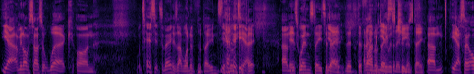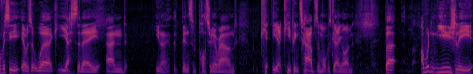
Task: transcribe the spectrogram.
yeah, I mean, obviously I was at work on what day is it today? Is that one of the bones Yeah, you want to yeah. pick? it's Wednesday today. yeah. The, the final day was. Tuesday. Um, yeah, so obviously it was at work yesterday, and you know they've been sort of pottering around, ki- you know, keeping tabs on what was going on. But I wouldn't usually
